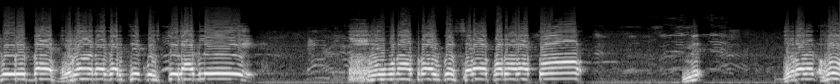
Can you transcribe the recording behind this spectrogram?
विरुद्ध भुरानगरची कुस्ती लागली. सोमनाथराव सराव करणारा तो ने- बुरानगर हो.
